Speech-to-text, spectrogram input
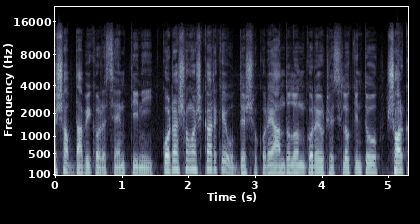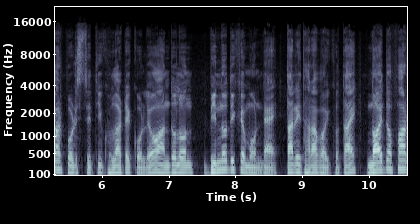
এসব দাবি করেছেন তিনি। কোটা সংস্কারকে উদ্দেশ্য করে আন্দোলন গড়ে উঠেছিল কিন্তু সরকার পরিস্থিতি ঘোলাটে করলেও আন্দোলন ভিন্ন দিকে মন নেয়। তারই ধারাবাহিকতায় নয় দফার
